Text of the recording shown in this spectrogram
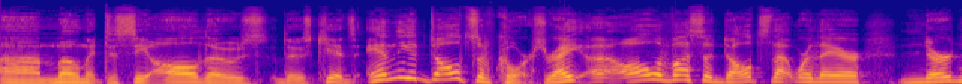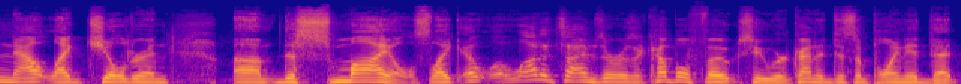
uh, moment to see all those those kids and the adults, of course, right? Uh, all of us adults that were there, nerding out like children. Um, the smiles, like a, a, lot of times, there was a couple folks who were kind of disappointed that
